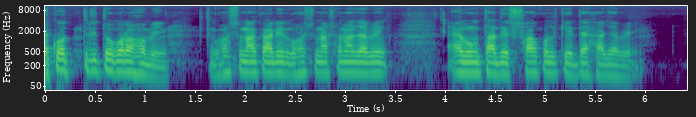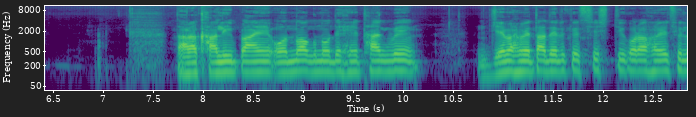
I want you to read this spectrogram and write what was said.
একত্রিত করা হবে। ঘোষণাকারীর ঘোষণা শোনা যাবে এবং তাদের সকলকে দেখা যাবে। তারা খালি পায়ে ও নগ্ন দেহে থাকবে। যেভাবে তাদেরকে সৃষ্টি করা হয়েছিল,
